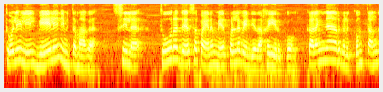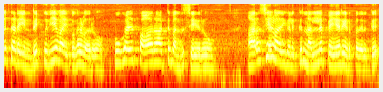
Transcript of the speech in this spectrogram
தொழிலில் வேலை நிமித்தமாக சில தூர தேச பயணம் மேற்கொள்ள வேண்டியதாக இருக்கும். கலைஞர்களுக்கும் தங்குத்தடையின்றி புதிய வாய்ப்புகள் வரும். புகழ் பாராட்டு வந்து சேரும். அரசியல்வாதிகளுக்கு நல்ல பெயர் எடுப்பதற்கு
